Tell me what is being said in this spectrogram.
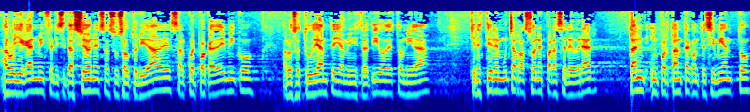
Hago llegar mis felicitaciones a sus autoridades, al cuerpo académico, a los estudiantes y administrativos de esta unidad, quienes tienen muchas razones para celebrar tan importante acontecimiento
